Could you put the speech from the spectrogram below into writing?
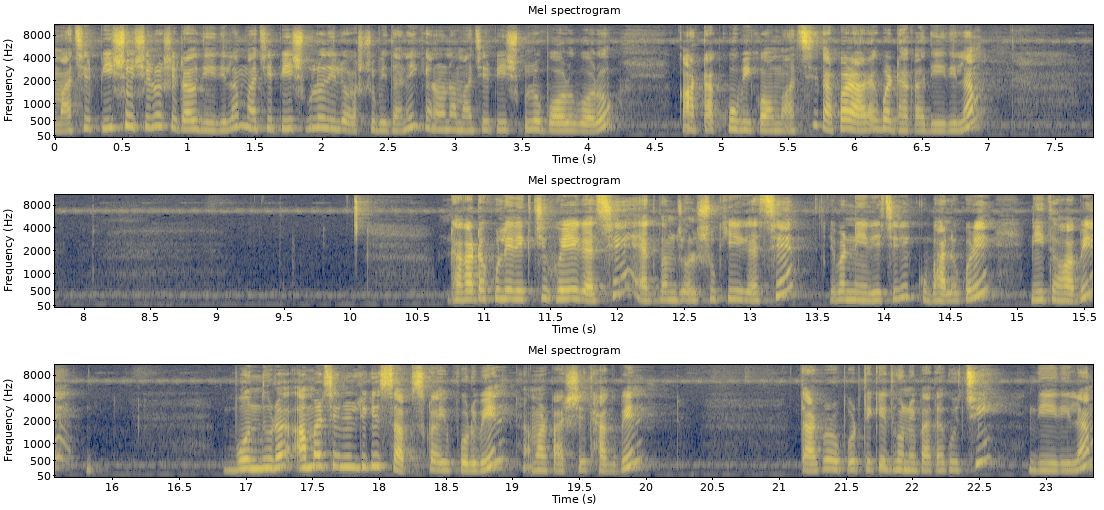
মাছের পিসও ছিল, সেটাও দিয়ে দিলাম। মাছের পিসগুলো দিলে অসুবিধা নেই। কেননা মাছের পিসগুলো বড় বড়। কাঁটা খুবই কম আছে। তারপর আরেকবার ঢাকা দিয়ে দিলাম। ঢাকাটা খুলে দেখছি হয়ে গেছে, একদম জল শুকিয়ে গেছে। এবার নেড়ে চেড়ে খুব ভালো করে নিতে হবে। বন্ধুরা, আমার চ্যানেলটিকে সাবস্ক্রাইব করবেন, আমার পাশে থাকবেন। তারপর ওপর থেকে ধনে পাতা কুচি দিয়ে দিলাম।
